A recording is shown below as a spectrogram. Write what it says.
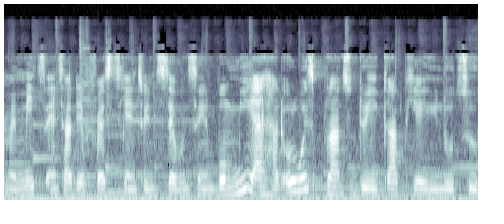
My mates entered their first year in 2017. But me, I had always planned to do a gap year, you know, to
